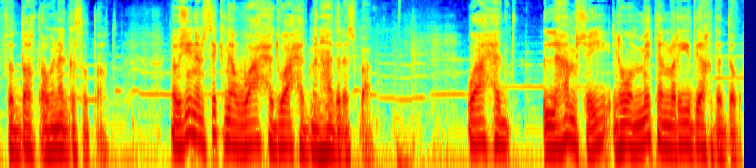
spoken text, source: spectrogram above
في الضغط أو ينقص الضغط. لو جينا مسكنا واحد واحد من هذه الأسباب. واحد الأهم شيء اللي هو متى المريض ياخذ الدواء.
